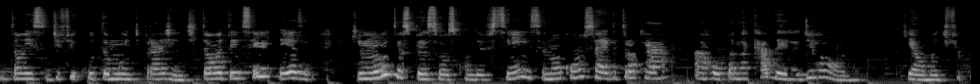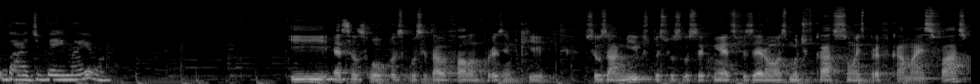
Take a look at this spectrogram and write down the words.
Então, isso dificulta muito para a gente. Então, eu tenho certeza que muitas pessoas com deficiência não conseguem trocar a roupa na cadeira de roda, que é uma dificuldade bem maior. E essas roupas que você estava falando, por exemplo, que seus amigos, pessoas que você conhece, fizeram as modificações para ficar mais fácil,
